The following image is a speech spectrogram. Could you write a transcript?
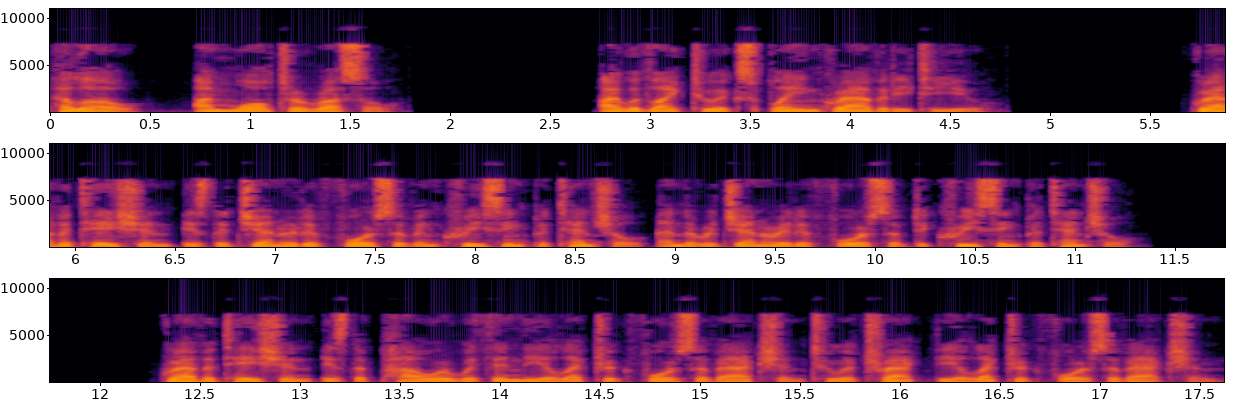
Hello, I'm Walter Russell. I would like to explain gravity to you. Gravitation is the generative force of increasing potential and the regenerative force of decreasing potential. Gravitation is the power within the electric force of action to attract the electric force of action.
